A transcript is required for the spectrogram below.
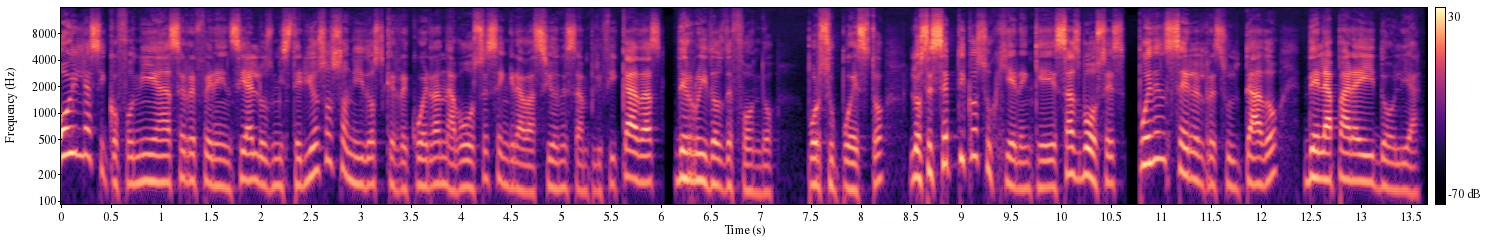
Hoy la psicofonía hace referencia a los misteriosos sonidos que recuerdan a voces en grabaciones amplificadas de ruidos de fondo. Por supuesto, los escépticos sugieren que esas voces pueden ser el resultado de la pareidolia,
